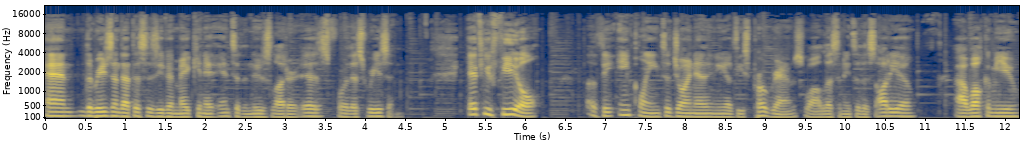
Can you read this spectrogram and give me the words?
And the reason that this is even making it into the newsletter is for this reason. If you feel the inkling to join any of these programs while listening to this audio, I welcome you.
